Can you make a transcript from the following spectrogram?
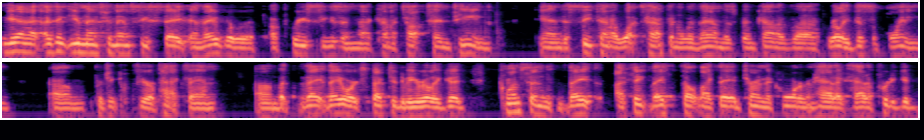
Yeah, I think you mentioned NC State, and they were a preseason uh, kind of top 10 team. And to see kind of what's happened with them has been kind of uh, really disappointing, um, particularly if you're a Pack fan. Um, but they, they were expected to be really good. Clemson, they, I think they felt like they had turned the corner and had a, had a pretty good,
